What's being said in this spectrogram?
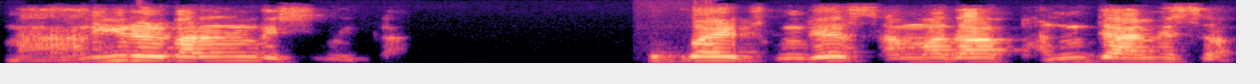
망하기를 바라는 것입니까? 국가의 중대 산마다 반대하면서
